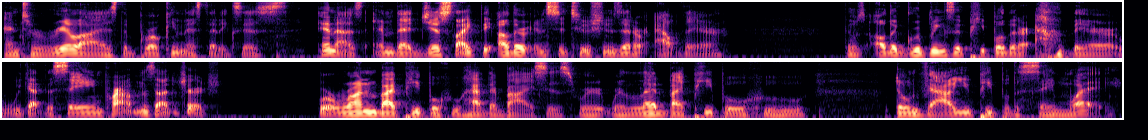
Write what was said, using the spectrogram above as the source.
and to realize the brokenness that exists in us, and that just like the other institutions that are out there, those other groupings of people that are out there, we got the same problems out of church. We're run by people who have their biases. We're, we're led by people who don't value people the same way.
